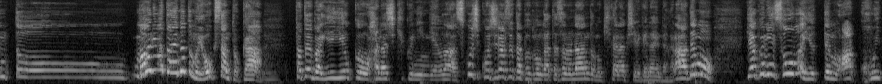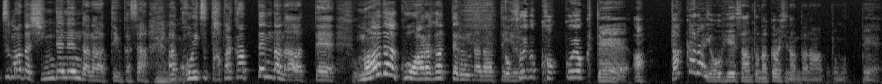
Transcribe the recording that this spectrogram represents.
うんと周りは大変だと思うよ。奥さんとか、例えばよくお話聞く人間は少しこじらせた部分があってそれを何度も聞かなくちゃいけないんだからあでも逆にそうは言ってもあこいつまだ死んでねえんだなっていうかさ、うん。あこいつ戦ってんだなってまだこう抗ってるんだなっていう。それがかっこよくてあだから洋平さんと仲良しなんだなと思って。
